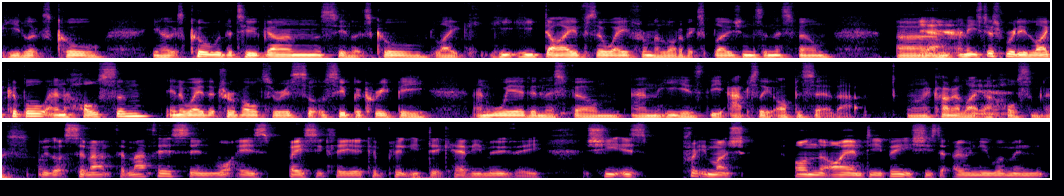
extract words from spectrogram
He looks cool. You know, looks cool with the two guns. He looks cool. Like he he dives away from a lot of explosions in this film. Um, yeah. And he's just really likable and wholesome in a way that Travolta is sort of super creepy and weird in this film, and he is the absolute opposite of that. And I kind of like yeah. that wholesomeness. We've got Samantha Mathis in what is basically a completely dick heavy movie. She is pretty much on the IMDb. She's the only woman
